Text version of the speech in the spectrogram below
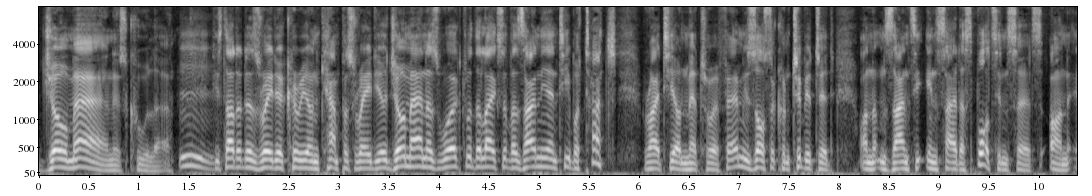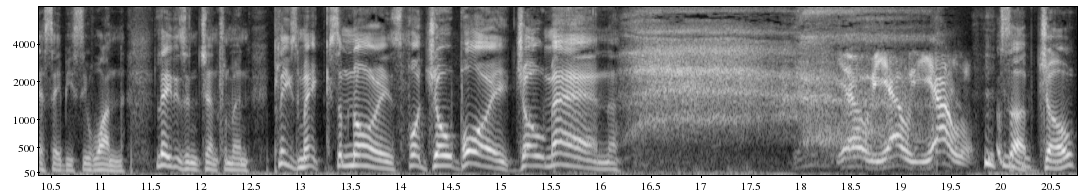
Joe Mann is cooler. Mm. He started his radio career on campus radio. Joe Mann has worked with the likes of Azania and Tibo Touch right here on Metro FM. He's also contributed on Mzansi Insider Sports Inserts on SABC One. Ladies and gentlemen, please make some noise for Joe Boy, Joe Mann. Yo, yo, yo. What's up, Joe?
